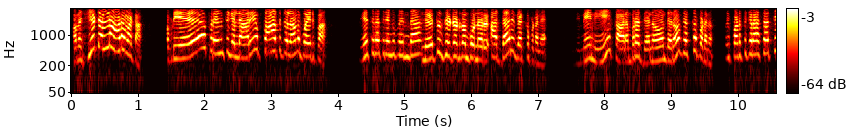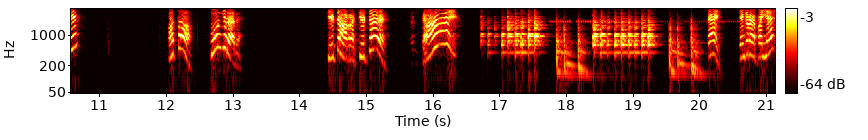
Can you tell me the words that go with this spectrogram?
அவன் சீட்டெல்லாம் ஆட மாட்டான். அப்படியே ஃப்ரெண்ட்ஸுங்க எல்லாரையும் பார்த்துட்டு போயிருப்பான். நேத்து ராத்திரி எங்க போயிருந்தா? நேத்தும் சீட்டாட தான் போனாரு. அதான் நீ வெக்கப்படல. நீ காலம்பரம் தினம் தினம் வெக்கப்படணும். போய் படுத்துக்கிறா சாச்சி ஆத்தா தூங்கிறாரு. சீட்டு ஆடுறா சீட்டு. டேய். எங்கடா பையன்?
